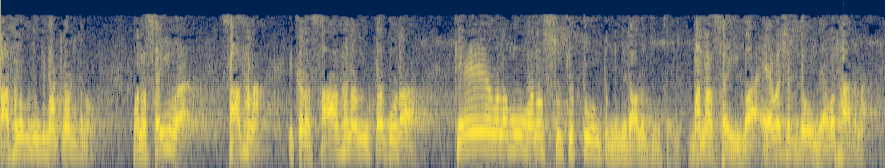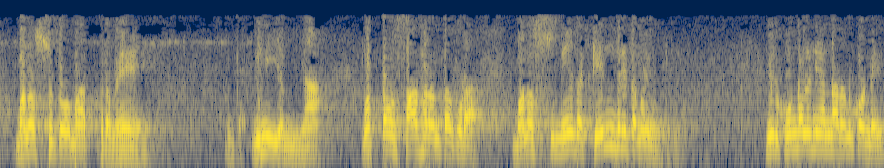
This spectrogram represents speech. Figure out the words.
సాధన గురించి మాట్లాడుతున్నాం. మనసైవ సాధన. ఇక్కడ సాధన అంతా కూడా కేవలము మనస్సు చుట్టూ ఉంటుంది మీరు ఆలోచించండి. మనసైవ ఏవ శబ్దం ఉంది అవధారణ. మనస్సుతో మాత్రమే. అంటే వినియమ్య. మొత్తం సాధన అంతా కూడా మనస్సు మీద కేంద్రితమై ఉంటుంది. మీరు కుండలిని అన్నారనుకోండి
